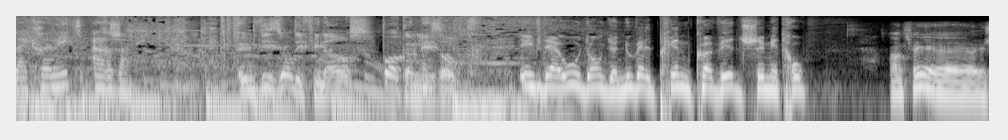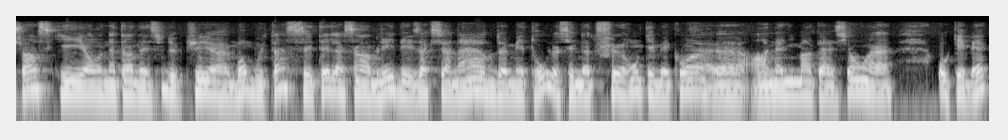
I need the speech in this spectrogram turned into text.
La chronique argent. Une vision des finances pas comme les autres. Yves Daou, donc, de nouvelles primes COVID chez Métro. En fait, euh, Richard, ce qu'on attendait ça depuis un bon bout de temps, c'était l'Assemblée des actionnaires de Métro. C'est notre fleuron québécois euh, en alimentation euh, au Québec.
